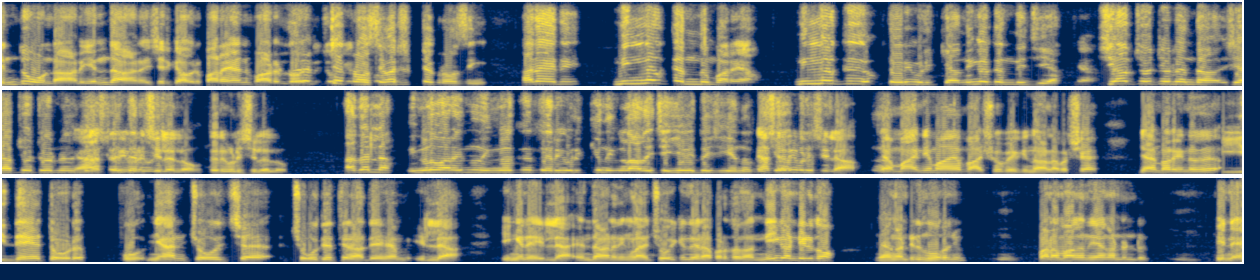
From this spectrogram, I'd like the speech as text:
എന്തുകൊണ്ടാണ് എന്താണ്? ശരിക്കും അവർ പറയാൻ പാടുണ്ടോ ക്രോസിംഗ് അതായത് നിങ്ങൾക്ക് എന്തും പറയാം. നിങ്ങൾക്ക് തെറി വിളിക്കാം നിങ്ങൾക്ക് എന്തും ചെയ്യാം. ഷിയാബ് ചോറ്റൂരിന് എന്താ? ഷിയാബ് ചോറ്റൂരിന് തെറി വിളിച്ചില്ലല്ലോ അതല്ല നിങ്ങൾ പറയുന്നത് നിങ്ങൾക്ക് തെറി വിളിക്കും നിങ്ങൾ അത് ചെയ്യും ഇത് ചെയ്യുന്നു. വിളിച്ചില്ല. ഞാൻ മാന്യമായ ഭാഷ ഉപയോഗിക്കുന്ന ആളാണ് പക്ഷെ ഞാൻ പറയുന്നത് ഇദ്ദേഹത്തോട് ഞാൻ ചോദിച്ച ചോദ്യത്തിന് അദ്ദേഹം ഇല്ല ഇങ്ങനെ ഇല്ല. എന്താണ് നിങ്ങൾ ചോദിക്കുന്നതിന് അപ്പുറത്ത് നീ കണ്ടിരുന്നോ? ഞാൻ കണ്ടിരുന്നു പറഞ്ഞു. പണം വാങ്ങുന്നത് ഞാൻ കണ്ടിട്ടുണ്ട്. പിന്നെ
